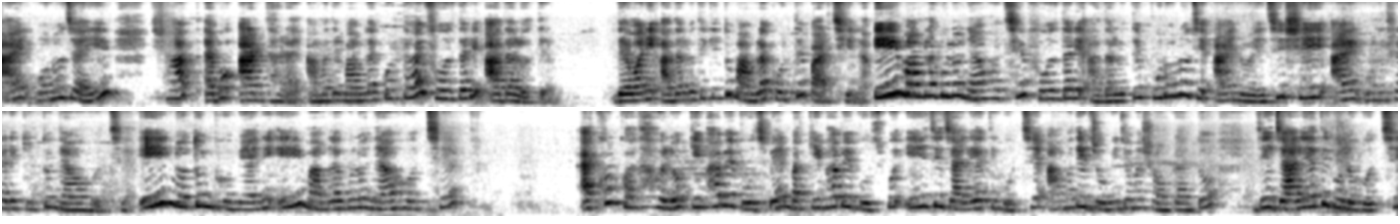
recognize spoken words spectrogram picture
আইন অনুযায়ী সাত এবং আট ধারায়। আমাদের মামলা করতে হয় ফৌজদারি আদালতে। দেওয়ানি আদালতে কিন্তু মামলা করতে পারছি না। এই মামলাগুলো নেওয়া হচ্ছে ফৌজদারি আদালতে। পুরনো যে আইন রয়েছে, সেই আইন অনুসারে কিন্তু নেওয়া হচ্ছে। এই নতুন ভূমি আইনে এই মামলাগুলো নেওয়া হচ্ছে এখন কথা হলো কীভাবে বুঝবেন বা কীভাবে বুঝব এই যে জালিয়াতি হচ্ছে, আমাদের জমি জমা সংক্রান্ত যে জালিয়াতিগুলো হচ্ছে,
